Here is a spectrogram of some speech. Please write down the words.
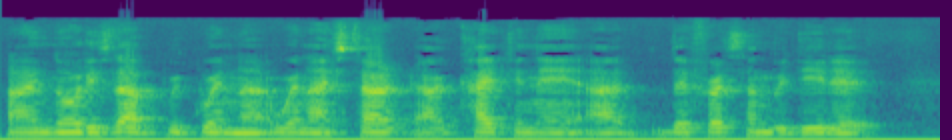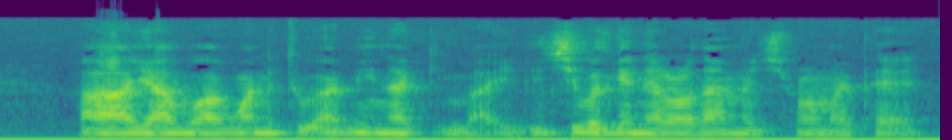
I noticed that when uh, when I start uh, kiting it, uh, the first time we did it, yeah, I wanted to. I mean, like my, she was getting a lot of damage from my pet.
